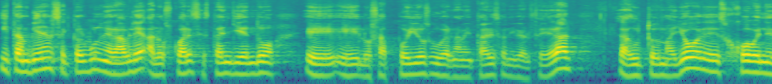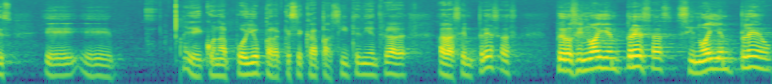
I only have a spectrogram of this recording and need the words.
y también el sector vulnerable a los cuales están yendo eh, eh, los apoyos gubernamentales a nivel federal, adultos mayores, jóvenes eh, con apoyo para que se capaciten y entren a, las empresas. Pero si no hay empresas, si no hay empleo,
